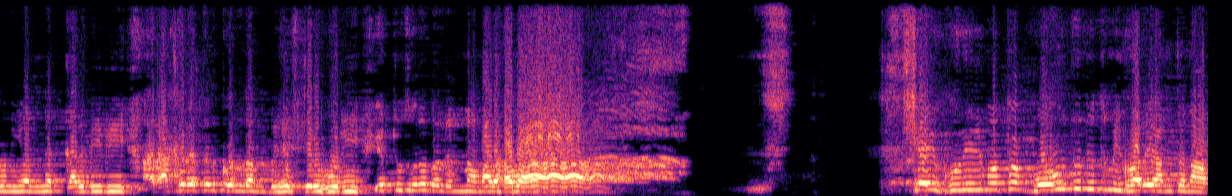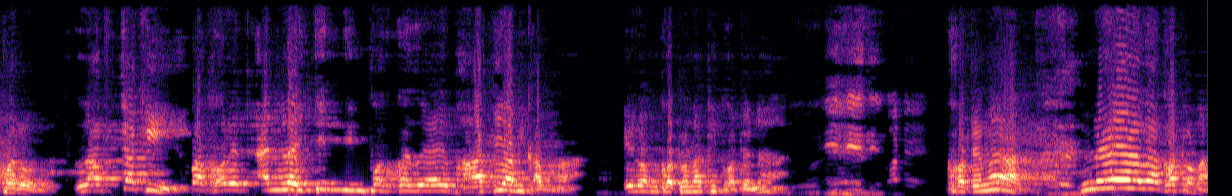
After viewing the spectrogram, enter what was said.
দুনিয়ার নেককার বিবি? আর আখেরাতের কল্যাণ বেহেস্টের হরি, একটু ধরে বলেন না, আমার হাওয়া সেই হুরির মতো বউ যদি তুমি ঘরে আনতে না পারো, লাভটা কি? বা ঘরে আনলাই তিন দিন পর ভাতই আমি খাব না। এরম ঘটনা কি ঘটে না? ঘটে না? মেলা ঘটনা।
